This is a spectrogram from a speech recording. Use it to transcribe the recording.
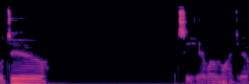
We'll do, let's see here, what do we want to do?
